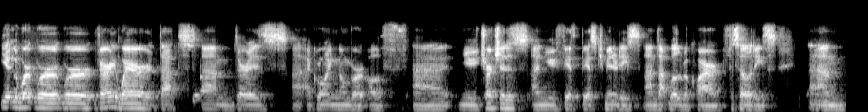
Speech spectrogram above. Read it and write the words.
yeah, we're, we're, we're very aware that um, there is a growing number of uh, new churches and new faith-based communities um, that will require facilities um,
